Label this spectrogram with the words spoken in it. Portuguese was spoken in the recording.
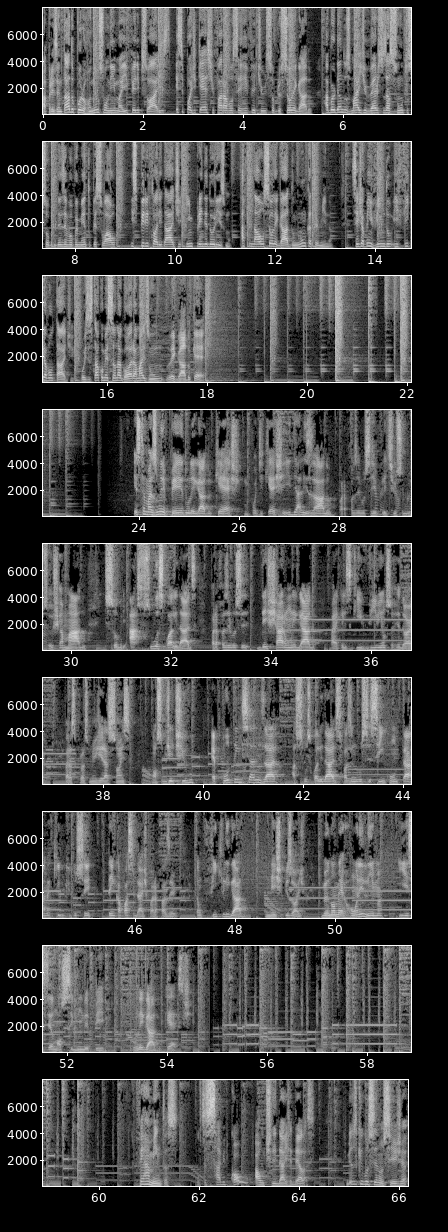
Apresentado por Ronilson Lima e Felipe Soares, esse podcast fará você refletir sobre o seu legado, abordando os mais diversos assuntos sobre desenvolvimento pessoal, espiritualidade e empreendedorismo. Afinal, o seu legado nunca termina. Seja bem-vindo e fique à vontade, pois está começando agora mais um Legado Cast. Este é mais um EP do Legado Cash, um podcast idealizado para fazer você refletir sobre o seu chamado e sobre as suas qualidades, para fazer você deixar um legado para aqueles que vivem ao seu redor, para as próximas gerações. Nosso objetivo é potencializar as suas qualidades, fazendo você se encontrar naquilo que você tem capacidade para fazer. Então fique ligado neste episódio. Meu nome é Rony Lima e esse é o nosso segundo EP o Legado Cast. Ferramentas. Você sabe qual a utilidade delas? Mesmo que você não seja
